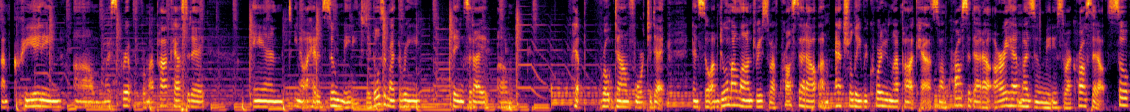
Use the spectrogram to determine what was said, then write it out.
I'm creating um, my script for my podcast today and you know I had a Zoom meeting today. Those are my three things that I um, have wrote down for today. And so I'm doing my laundry, so I've crossed that out. I'm actually recording my podcast, so I'm crossing that out. I already had my Zoom meeting, so I crossed that out. So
